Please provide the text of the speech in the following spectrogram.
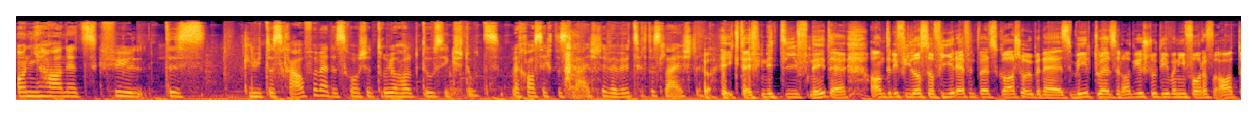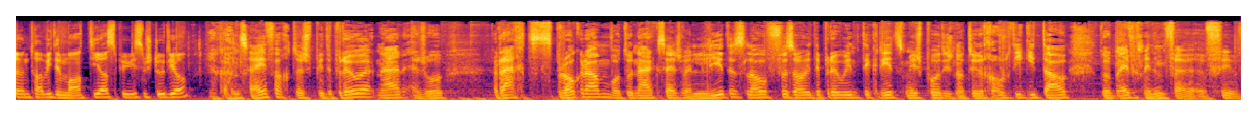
Und ich habe nicht das Gefühl, dass die Leute das kaufen werden. Das kostet 3'500 Stutz. Wer kann sich das leisten? Wer will sich das leisten? Ja, ich definitiv nicht. Äh. Andere philosophieren eventuell sogar schon über ein virtuelles Radiostudio, das ich vorher angetönt habe, wie der Matthias bei uns im Studio. Ja, ganz einfach. Du hast bei der Brille also rechts das Programm, wo du dann siehst, welche Lieder laufen, so in der Brille integriert. Das Mischpult ist natürlich auch digital. Da tut man einfach mit, dem,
